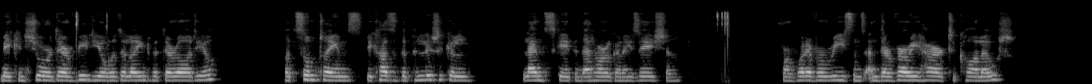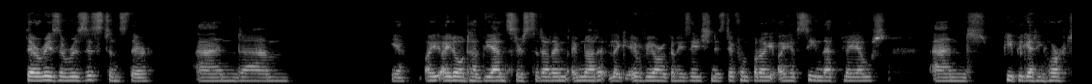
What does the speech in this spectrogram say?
making sure their video is aligned with their audio. But sometimes because of the political landscape in that organization, for whatever reasons, and they're very hard to call out, there is a resistance there. And um, yeah, I, I don't have the answers to that. I'm, I'm not like every organization is different, but I, I have seen that play out and people getting hurt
